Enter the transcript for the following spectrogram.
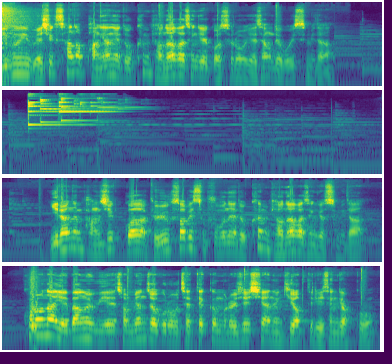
이후의 외식 산업 방향에도 큰 변화가 생길 것으로 예상되고 있습니다. 일하는 방식과 교육 서비스 부분에도 큰 변화가 생겼습니다. 코로나 예방을 위해 전면적으로 재택근무를 실시하는 기업들이 생겼고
